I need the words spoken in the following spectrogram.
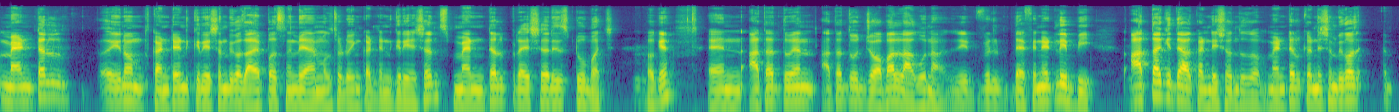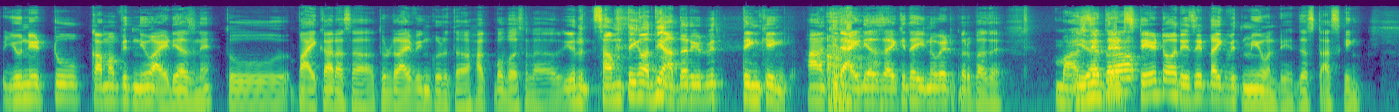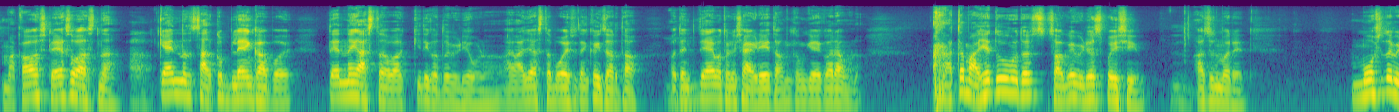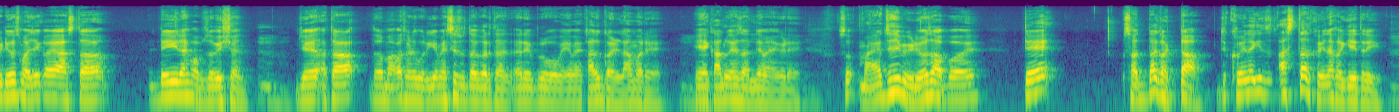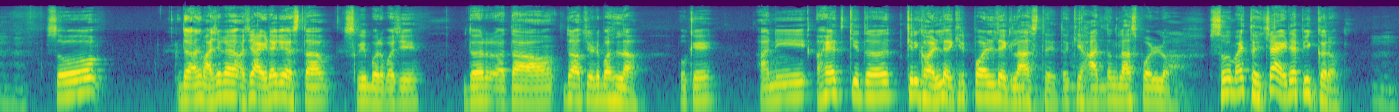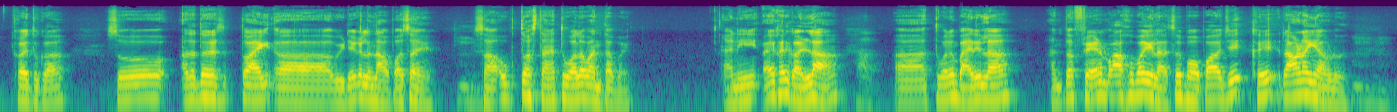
mental you know content creation because I personally I am also doing content creation mental pressure is too much okay and आता तुवें आता तो जॉबा लागू ना. इट विल डेफिनेटली बी आतां कितें आहा कंडिशन तुजो mental condition because you need to come up with new ideas न्ही तूं बायकार आसा तूं ड्रायवींग करता हाकपा बसला you something or the other you'll with thinking हां कितें आयडियाज जाय कितें इनोवेट करपा जाय is it that state or is it like with me only just asking म्हाका स्ट्रेस हो आसना केन्ना सारको ब्लँक आहा पळय. तेन्नाय आसता वा कितें करता व्हिडिओ म्हणून? म्हाजे आसता बॉयज तांकां विचारता. तेंचे ते थोडेशे आयडिया येता अमकें हें करा म्हणून. आतां म्हाजे तूं जर सगळे व्हिडियोज पयशी अजून मरेन. मोस्ट ऑफ द व्हिडियोज म्हाजे काय आसता डेली लायफ ऑब्जर्वेशन जे आतां जर म्हाका थोडे भुरगे मेसेज सुद्दां करतात अरे ब्रो हे काल घडलां मरे. हे कालू हे जाल्लें म्हाजे कडेन सो म्हाजे जे व्हिडियोज आहा पळय ते सद्दां घडटा जे खंय ना कितें आसतात खंय ना खंय कितें तरी सो आनी म्हाजे काय म्हाजी आयडिया कितें आसता स्क्रिप्ट बरोवपाची जर आतां हांव जर हांव तुजे बसला ओके आनी अहेंच कितें कितें घडलें कितें पडलें ग्लास थंय तर की हात ग्लास पडलो. सो मागीर थंयचे आयडिया पीक करप कळ्ळें तुका? सो आतां तर तो व्हिडिओ केला न्हांवपाचो हांवें सो हांव उगतो आसतना तुवालो बांदता पळय आनी हांवें खरें घडलां तुवालें भायर येयला आनी तो फ्रेंड म्हाका आखोवपाक येयला चल भोंवपा जे खंय रावणाक या म्हणून.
